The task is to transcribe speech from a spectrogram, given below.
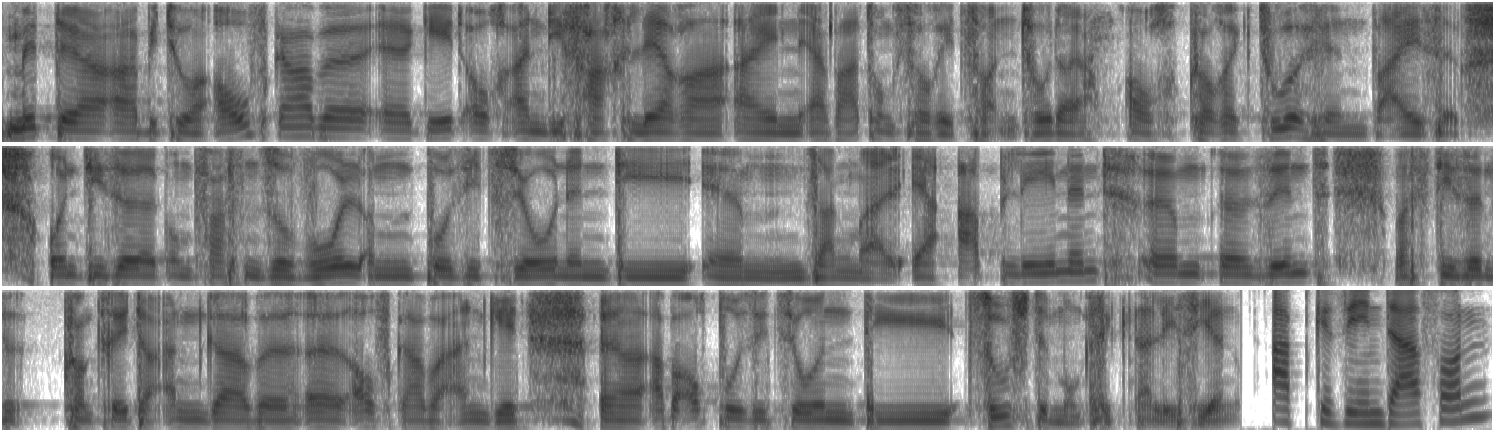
mit der Abituraufgabe äh, geht auch an die Fachlehrer ein Erwartungshorizont oder auch Korrekturhinweise. Und diese umfassen sowohl ähm, Positionen, die, ähm, sagen wir mal, eher ablehnend ähm, äh, sind, was diese konkrete Angabe, äh, Aufgabe angeht, äh, aber auch Positionen, die Zustimmung signalisieren. Abgesehen davon,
